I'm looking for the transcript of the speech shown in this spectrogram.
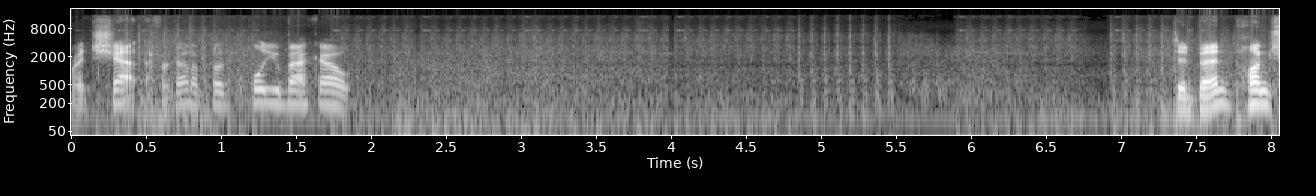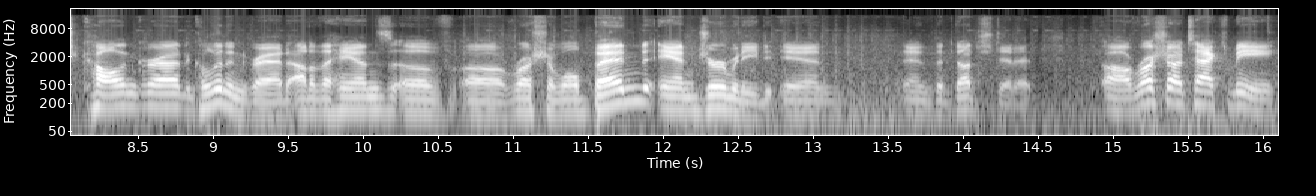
My chat, I forgot to pull you back out. Did Ben punch Kaliningrad, Kaliningrad out of the hands of uh, Russia? Well, Ben and Germany and and the Dutch did it. uh, Russia attacked me,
